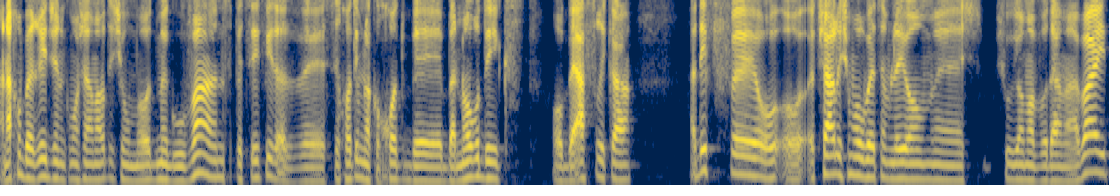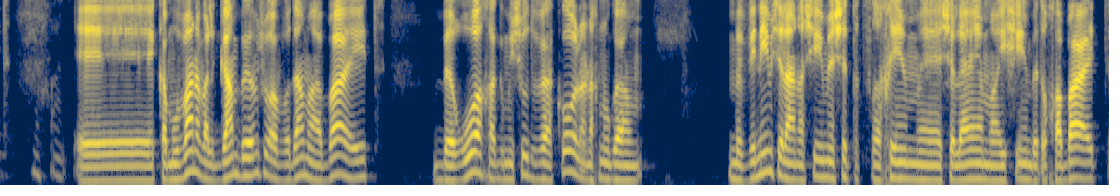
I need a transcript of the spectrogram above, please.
אנחנו ב region, כמו שאמרתי, שהוא מאוד מגוון ספציפית, אז אה, שיחות עם לקוחות בנורדיקס או באפריקה, עדיף, או, או אפשר לשמור בעצם ליום שהוא יום עבודה מהבית. נכון. Uh, כמובן, אבל גם ביום שהוא עבודה מהבית, ברוח הגמישות והכול, אנחנו גם מבינים שלאנשים יש את הצרכים שלהם האישיים בתוך הבית,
